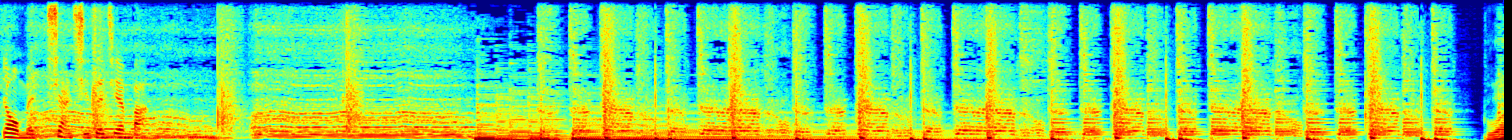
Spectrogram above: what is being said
让我们下期再见吧。不爱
